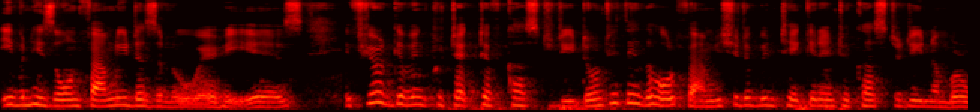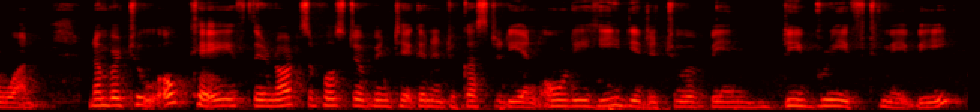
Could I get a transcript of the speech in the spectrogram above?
Even his own family doesn't know where he is. If you're giving protective custody, don't you think the whole family should have been taken into custody? Number one. Number two, okay, if they're not supposed to have been taken into custody and only he did it to have been debriefed, maybe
